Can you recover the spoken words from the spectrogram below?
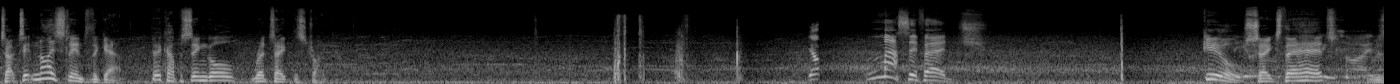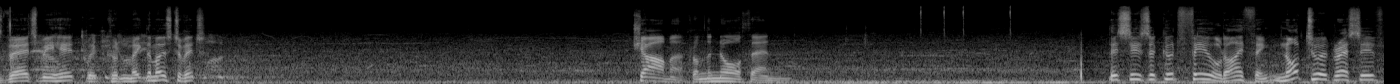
Tucked it nicely into the gap. Pick up a single, rotate the strike. Yep. Massive edge. Gill shakes their head. It was there to be hit, but couldn't make the most of it. Sharma from the north end. This is a good field, I think. Not too aggressive,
